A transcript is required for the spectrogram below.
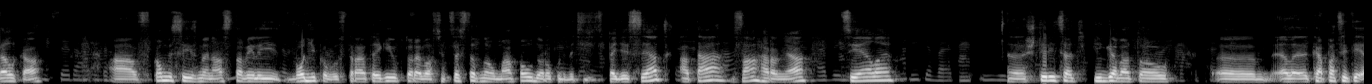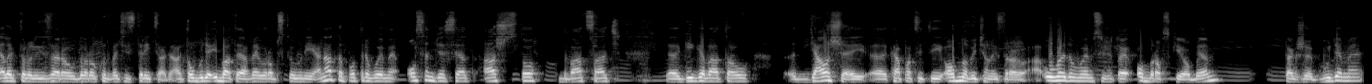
veľká a v komisii sme nastavili vodíkovú stratégiu, ktorá je vlastne cestovnou mapou do roku 2050 a tá zahrňa ciele 40 gigawatov kapacity elektrolízerov do roku 2030. A to bude iba teda v Európskej únii. A na to potrebujeme 80 až 120 gigawatov ďalšej kapacity obnoviteľných zdrojov. A uvedomujem si, že to je obrovský objem, takže budeme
